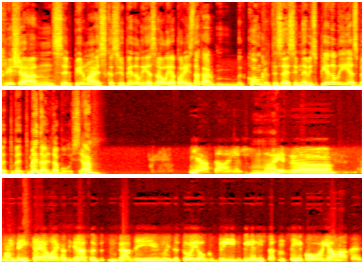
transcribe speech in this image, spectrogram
Krišāns ir pirmais, kas ir piedalījies Rallijā Parīzes Dakar. Konkretizēsim, nevis piedalījies, bet, bet medaļu dabūjis, jā? Jā, tā ir. Mm -hmm. Tā ir uh, man bija tajā laikā tikai 18 gadi, līdz ar to ilgu brīdi bija arī sacensību jaunākais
